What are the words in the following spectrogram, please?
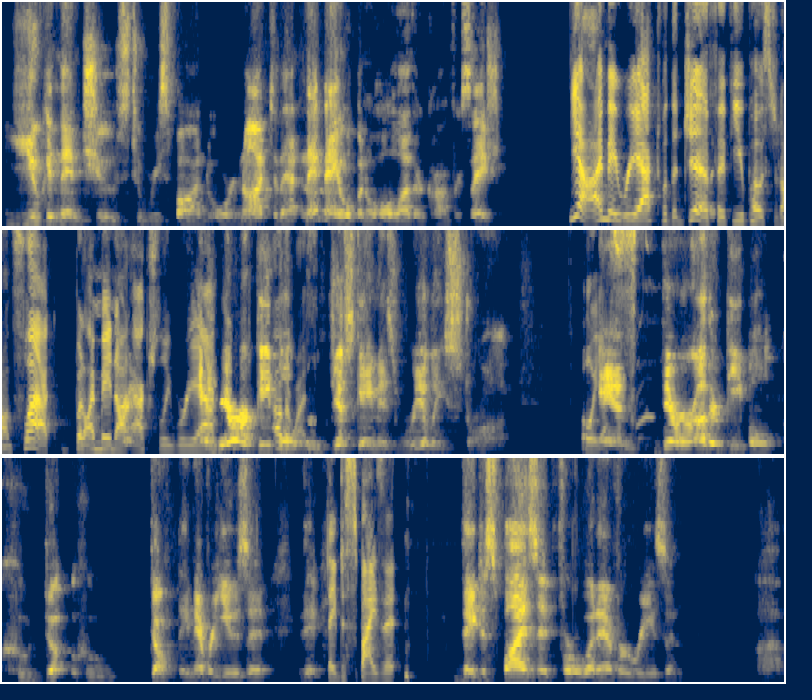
you can then choose to respond or not to that. And that may open a whole other conversation. Yeah, I may react with a GIF if you post it on Slack, but I may not right. actually react. And there are people otherwise. whose GIFs game is really strong. Oh yes. And there are other people who do who don't. They never use it. They, they despise it. They despise it for whatever reason. Um,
